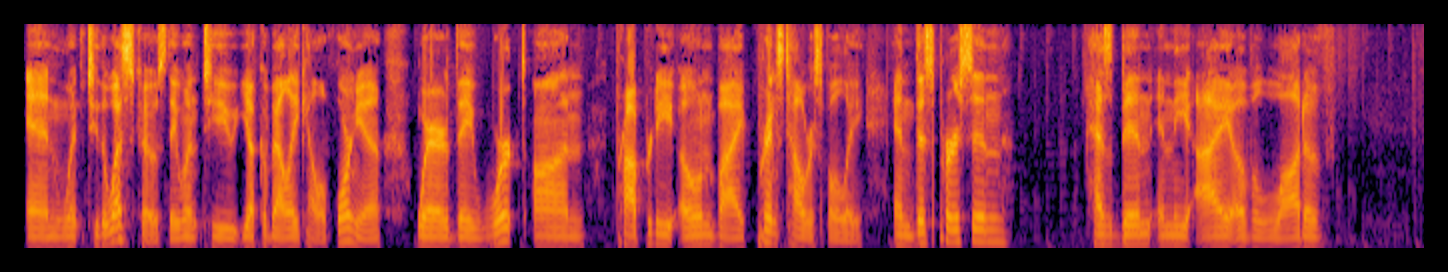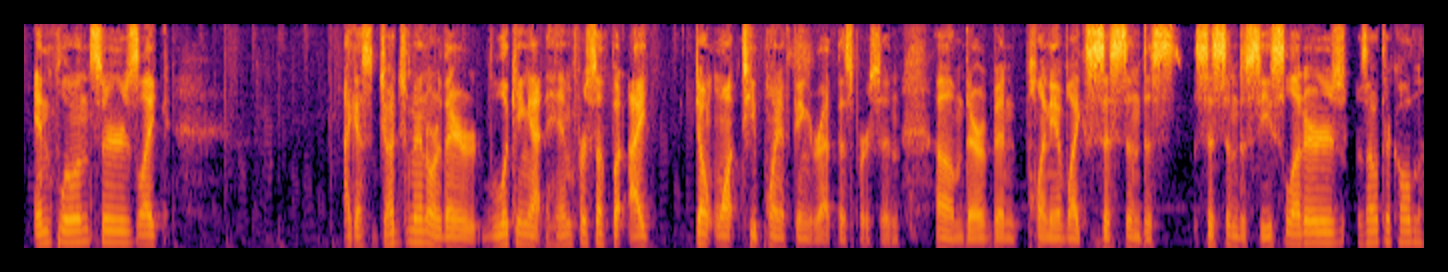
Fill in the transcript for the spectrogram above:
and went to the West Coast. They went to Yucca Valley, California, where they worked on property owned by Prince Tal Rispoli. And this person has been in the eye of a lot of influencers, like I guess judgment, or they're looking at him for stuff. But I don't want to point a finger at this person. Um, there have been plenty of like cease and, des- cease and desist letters. Is that what they're called?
